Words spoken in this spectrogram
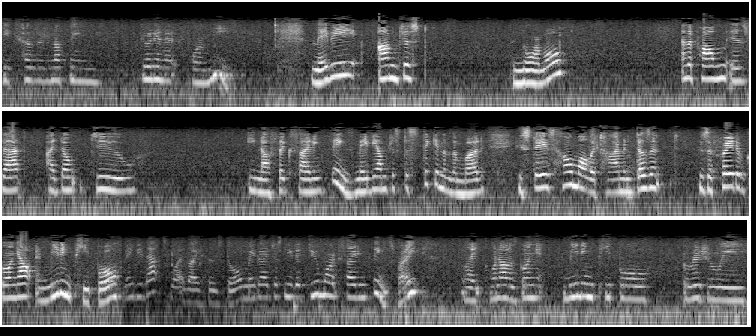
because there's nothing good in it for me. Maybe I'm just normal and the problem is that I don't do enough exciting things. Maybe I'm just a stick in the mud who stays home all the time and doesn't who's afraid of going out and meeting people. Maybe that's why life is dull. Maybe I just need to do more exciting things, right? Like when I was going meeting people originally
